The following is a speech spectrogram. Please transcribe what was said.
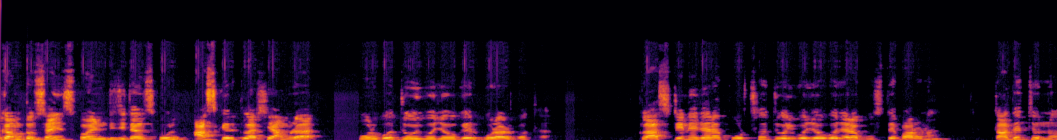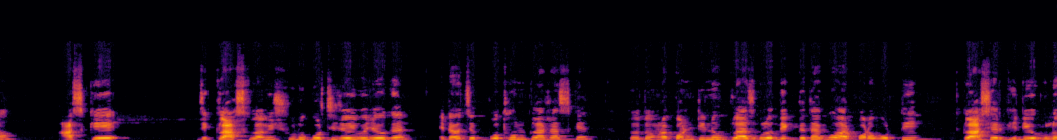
Welcome to science point digital school আজকের ক্লাসে আমরা পড়ব জৈব যৌগের গোড়ার কথা। ক্লাস টেনে যারা পড়ছো, জৈব যৌগ যারা বুঝতে পারো না, তাদের জন্য আজকে যে ক্লাসগুলো আমি শুরু করছি জৈব যৌগের, এটা হচ্ছে প্রথম ক্লাস আজকে। তো তোমরা কন্টিনিউ ক্লাসগুলো দেখতে থাকো আর পরবর্তী ক্লাসের ভিডিওগুলো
